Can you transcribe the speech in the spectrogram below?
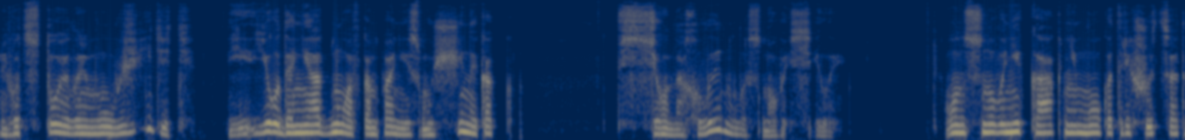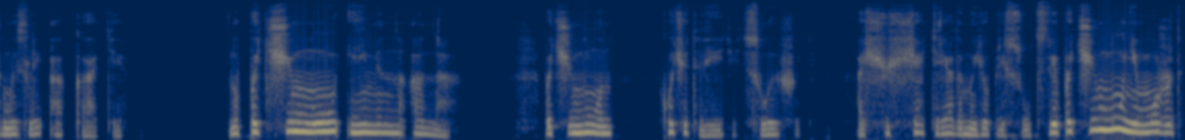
И вот стоило ему увидеть ее, да не одну, а в компании с мужчиной, как все нахлынуло с новой силой. Он снова никак не мог отрешиться от мыслей о Кате. Но почему именно она? Почему он хочет видеть, слышать, ощущать рядом ее присутствие? Почему не может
